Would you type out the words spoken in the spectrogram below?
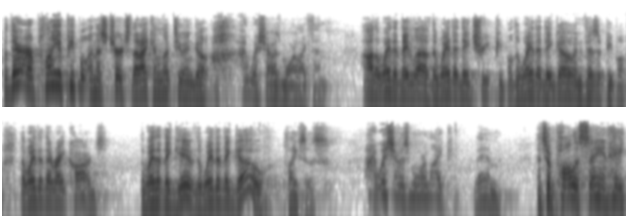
But there are plenty of people in this church that I can look to and go, oh, I wish I was more like them. Oh, the way that they love, the way that they treat people, the way that they go and visit people, the way that they write cards, the way that they give, the way that they go places. I wish I was more like them. And so Paul is saying, hey,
